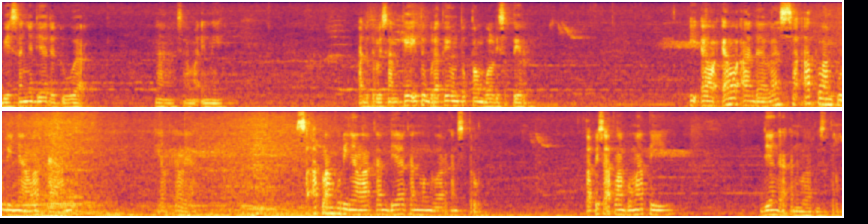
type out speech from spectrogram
biasanya dia ada dua. Nah sama ini ada tulisan K itu berarti untuk tombol disetir. ILL adalah saat lampu dinyalakan. ILL ya. Saat lampu dinyalakan dia akan mengeluarkan setrum. Tapi saat lampu mati dia nggak akan mengeluarkan setrum.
